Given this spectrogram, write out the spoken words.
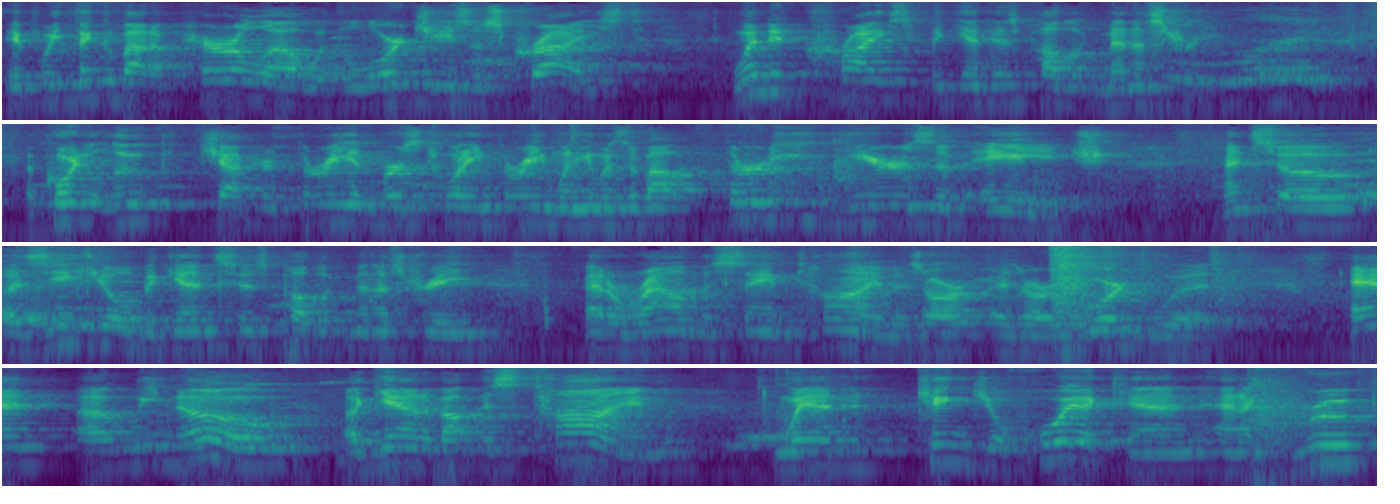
if we think about a parallel with the Lord Jesus Christ, when did Christ begin his public ministry? According to Luke chapter 3 and verse 23, when he was about 30 years of age. And so Ezekiel begins his public ministry at around the same time as our, as our Lord would. And uh, we know, again, about this time when King Jehoiachin and a group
